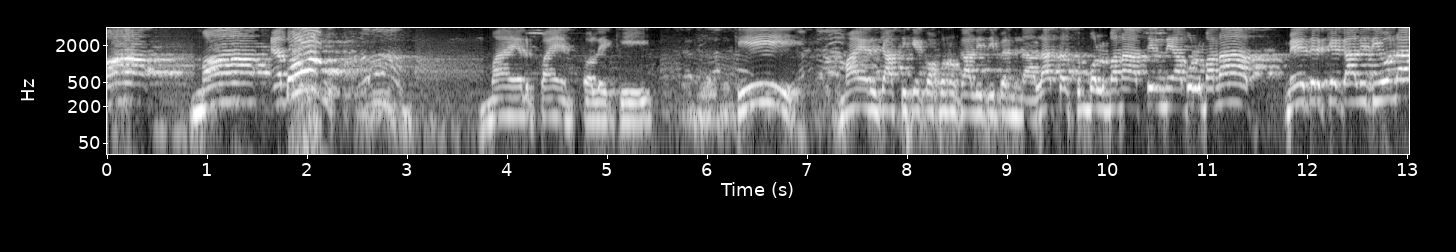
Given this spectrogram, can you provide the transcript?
মা মা এবং মায়ের পায়ের তলে কি? কি? মায়ের জাতিকে কখনো গালি দিবেন না। লাতাসুবুল বানাত তিন্নি আবুল বানাত মেয়েদেরকে গালি দিও না।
